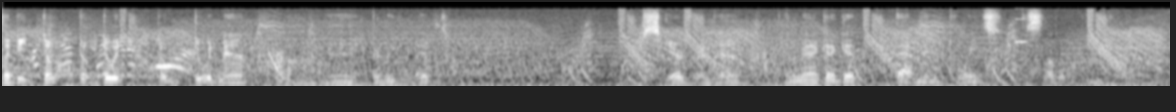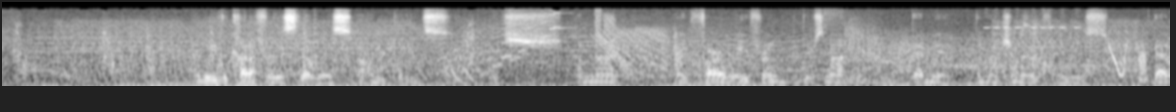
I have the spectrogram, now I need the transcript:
Slippy, don't don't do it. Don't do it, man. Oh man, he barely lived. I'm scared him, man. And I'm not gonna get that many points this level. I believe the cutoff for this level is 100 points, which I'm not like far away from, but there's not that much amount of enemies, that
